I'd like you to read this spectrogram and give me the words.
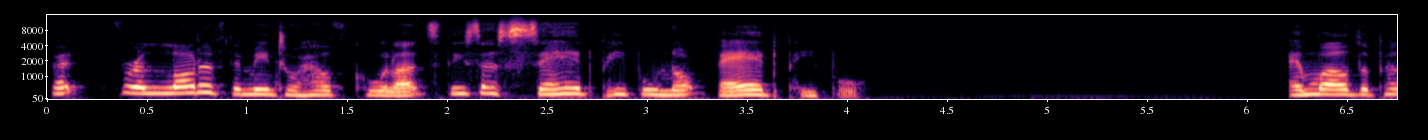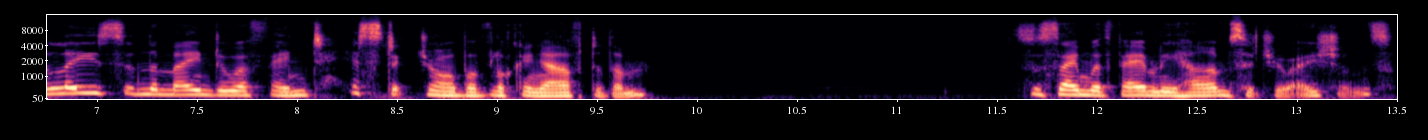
But for a lot of the mental health call outs, these are sad people, not bad people. And while the police in the main do a fantastic job of looking after them, it's the same with family harm situations.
